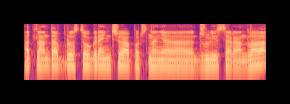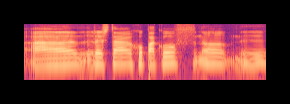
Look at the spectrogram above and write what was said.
Atlanta po prostu ograniczyła poczynania Juliusa Randla, a reszta chłopaków, no, y,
